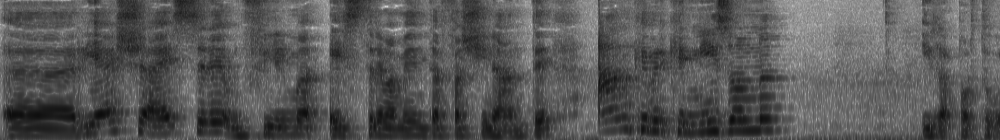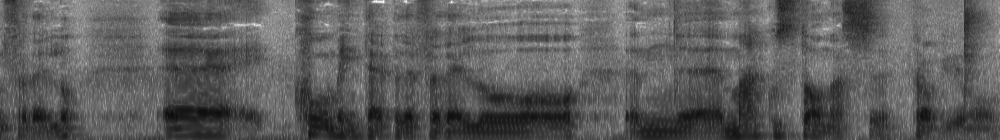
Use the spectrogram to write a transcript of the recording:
eh, riesce a essere un film estremamente affascinante, anche perché Nison, il rapporto col fratello, eh, come interpreta il fratello um, Marcus Thomas, proprio...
